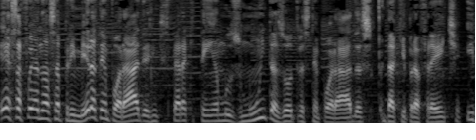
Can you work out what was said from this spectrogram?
Essa foi a nossa primeira temporada e a gente espera que tenhamos muitas outras temporadas daqui para frente. E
